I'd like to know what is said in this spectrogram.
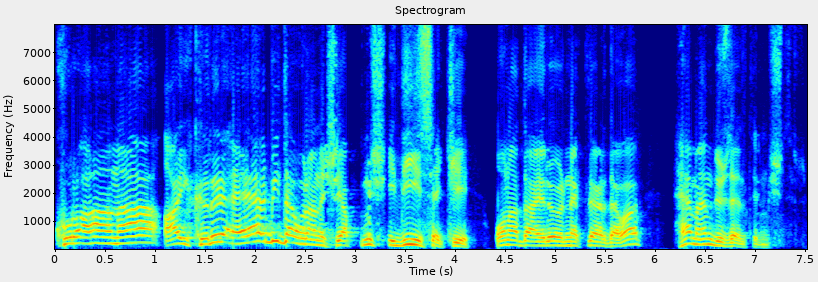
Kur'an'a aykırı eğer bir davranış yapmış idiyse ki ona dair örnekler de var. Hemen düzeltilmiştir.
